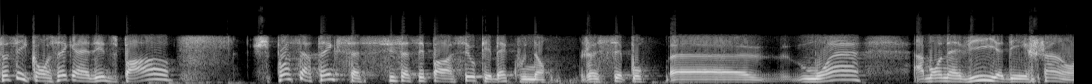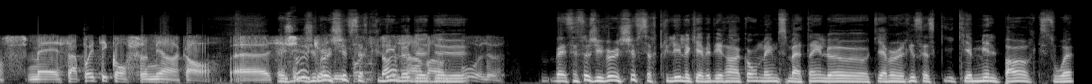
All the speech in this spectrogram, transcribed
ça, c'est le Conseil canadien du port. Je suis pas certain que ça, si ça s'est passé au Québec ou non. Je sais pas. Euh, moi, à mon avis, il y a des chances, mais ça n'a pas été confirmé encore. Euh, c'est J'ai vu un chiffre circuler là, de, de... Ben c'est ça, j'ai vu un chiffre circuler qu'il y avait des rencontres même ce matin là, qu'il y avait un risque qu'il y ait mille porcs qui soient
